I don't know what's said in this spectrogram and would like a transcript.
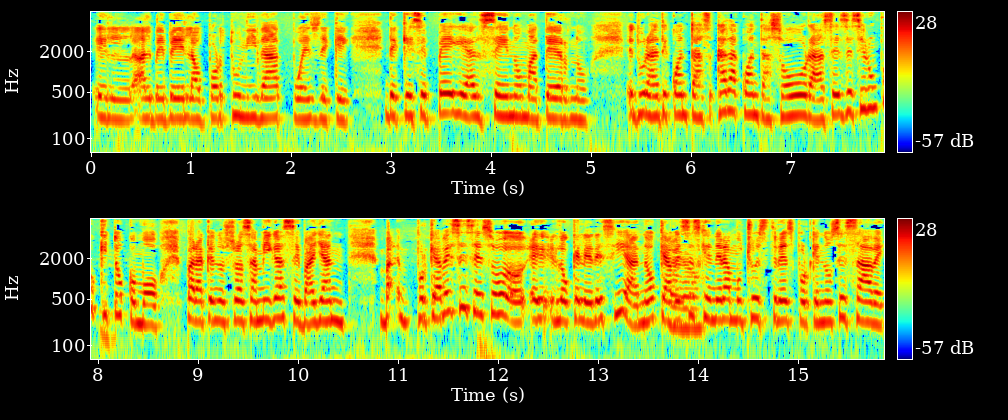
el, al bebé la oportunidad, pues, de que de que se pegue al seno materno durante cuántas cada cuántas horas, es decir, un poquito como para que nuestras amigas se vayan, porque a veces eso lo que le decía, ¿no? Que a veces genera mucho estrés porque no se sabe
